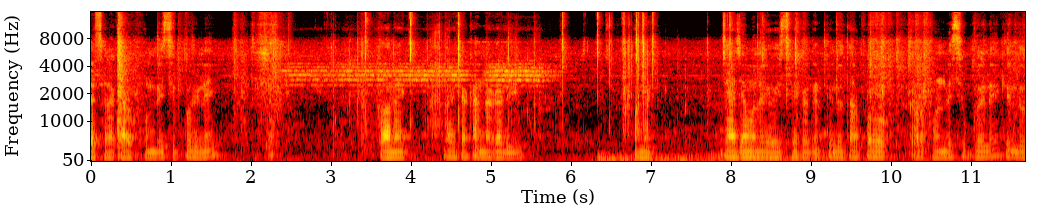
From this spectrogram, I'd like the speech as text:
এছাড়া কারও ফোন রিসিভ করি নাই। তো অনেক বাইকা কান্ডাকাটি অনেক যা জামালে হয়েছে কিন্তু- তারপরও কারও ফোন রিসিভ করি নাই, কিন্তু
